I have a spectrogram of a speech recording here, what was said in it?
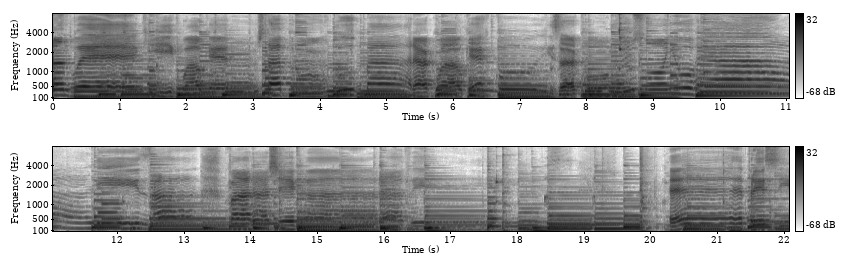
quando é que qualquer um está pronto para qualquer coisa como um sonho realizar para chegar a vez? É preciso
